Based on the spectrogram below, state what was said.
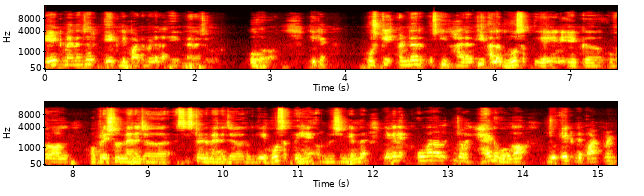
एक मैनेजर एक डिपार्टमेंट का एक मैनेजर होगा ओवरऑल ठीक है? उसके अंडर उसकी हायरार्की अलग हो सकती है, यानी एक overall operational manager assistant manager ये हो सकते हैं ऑर्गेनाइजेशन के अंदर, लेकिन एक ओवरऑल जो हेड होगा, जो एक डिपार्टमेंट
